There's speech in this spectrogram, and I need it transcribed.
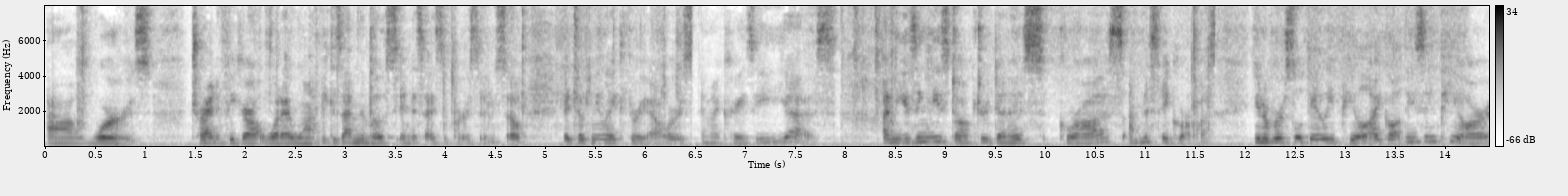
hours trying to figure out what I want because I'm the most indecisive person. So it took me like three hours. Am I crazy? Yes. I'm using these Dr. Dennis Gross. I'm gonna say Gross. Universal Daily Peel. I got these in PR.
